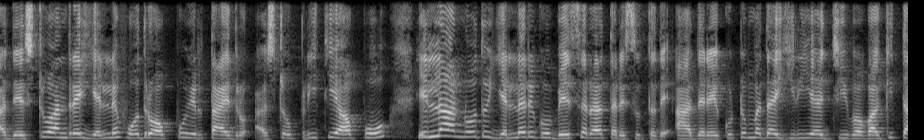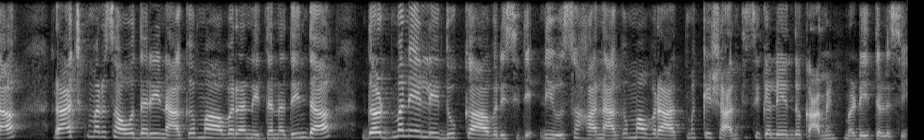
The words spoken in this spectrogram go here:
ಅದೆಷ್ಟು ಅಂದರೆ ಎಲ್ಲೇ ಹೋದರೂ ಅಪ್ಪು ಇರ್ತಾ ಇದ್ರು. ಅಷ್ಟು ಪ್ರೀತಿಯ ಅಪ್ಪು ಇಲ್ಲ ಅನ್ನೋದು ಎಲ್ಲರಿಗೂ ಬೇಸರ ತರಿಸುತ್ತದೆ. ಆದರೆ ಕುಟುಂಬದ ಹಿರಿಯ ಜೀವವಾಗಿದ್ದ ರಾಜ್ಕುಮಾರ್ ಸಹೋದರಿ ನಾಗಮ್ಮ ಅವರ ನಿಧನದಿಂದ ದೊಡ್ಡಮನೆಯಲ್ಲಿ ದುಃಖ ಆವರಿಸಿದೆ. ನೀವು ಸಹ ನಾಗಮ್ಮ ಅವರ ಆತ್ಮಕ್ಕೆ ಶಾಂತಿ ಸಿಗಲಿ ಎಂದು ಕಾಮೆಂಟ್ ಮಾಡಿ ತಿಳಿಸಿ.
